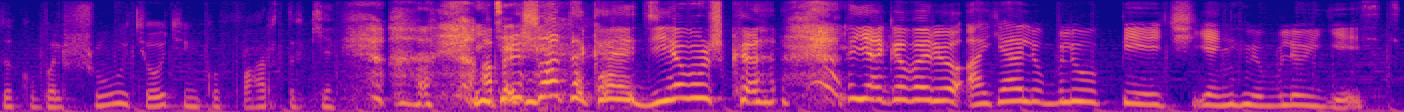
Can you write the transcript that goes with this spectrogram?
такую большую тетеньку в фартуке. А пришла такая девушка. Я говорю, а я люблю печь, я не люблю есть.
